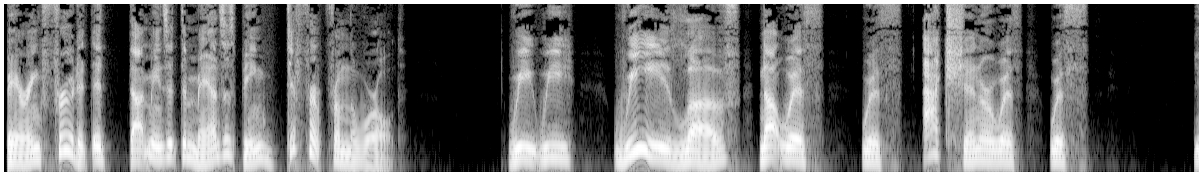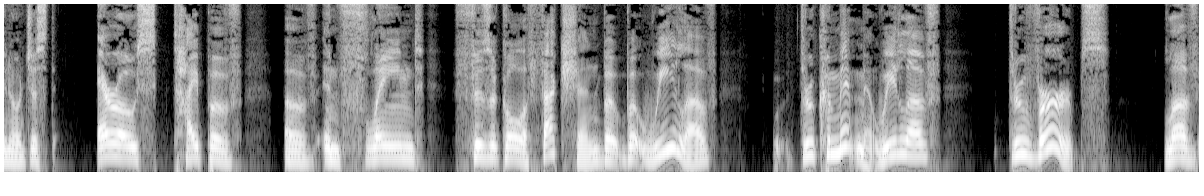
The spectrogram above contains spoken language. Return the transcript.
bearing fruit. It, it, that means it demands us being different from the world. We, we, we love not with, with action or with, with, you know, just eros type of, of inflamed physical affection, but, but we love through commitment. We love through verbs. Love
